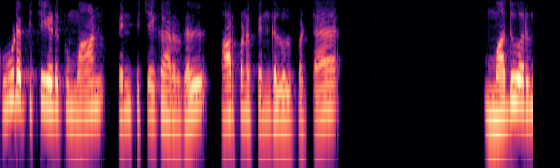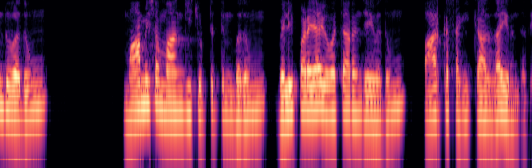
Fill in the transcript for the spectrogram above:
கூட பிச்சை எடுக்கும் ஆண் பெண் பிச்சைக்காரர்கள் பார்ப்பன பெண்கள் உள்பட்ட மது அருந்துவதும் மாமிசம் வாங்கி சுட்டு தின்பதும் வெளிப்படையாய் விபச்சாரம் செய்வதும் பார்க்க சகிக்காததாய் இருந்தது.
